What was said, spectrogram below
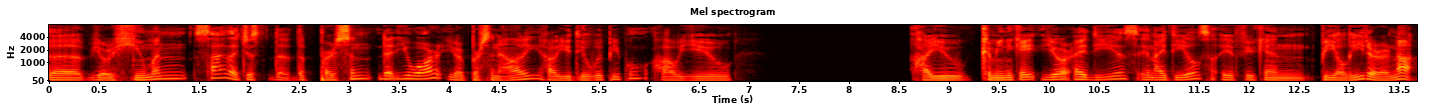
the your human side like just the the person that you are your personality how you deal with people how you how you communicate your ideas and ideals if you can be a leader or not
